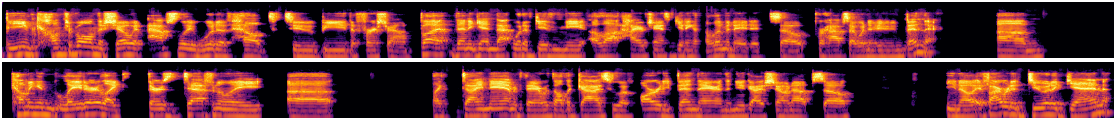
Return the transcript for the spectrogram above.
being comfortable on the show, it absolutely would have helped to be the first round. But then again, that would have given me a lot higher chance of getting eliminated. So perhaps I wouldn't have even been there. Um, coming in later, like there's definitely uh, like dynamic there with all the guys who have already been there and the new guys showing up. So, you know, if I were to do it again,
